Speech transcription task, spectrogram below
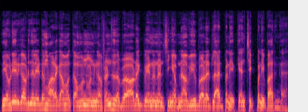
இது எப்படி இருக்குது அப்படின்னு சொல்லிட்டு மறக்காமல் கமெண்ட் பண்ணுங்கள் ஃப்ரெண்ட்ஸ் இந்த ப்ராடக்ட் வேணும்னு நினச்சிங்க அப்படின்னா வியூ ப்ராடக்ட்டில் ஆட் பண்ணியிருக்கேன். செக் பண்ணி பாருங்கள்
